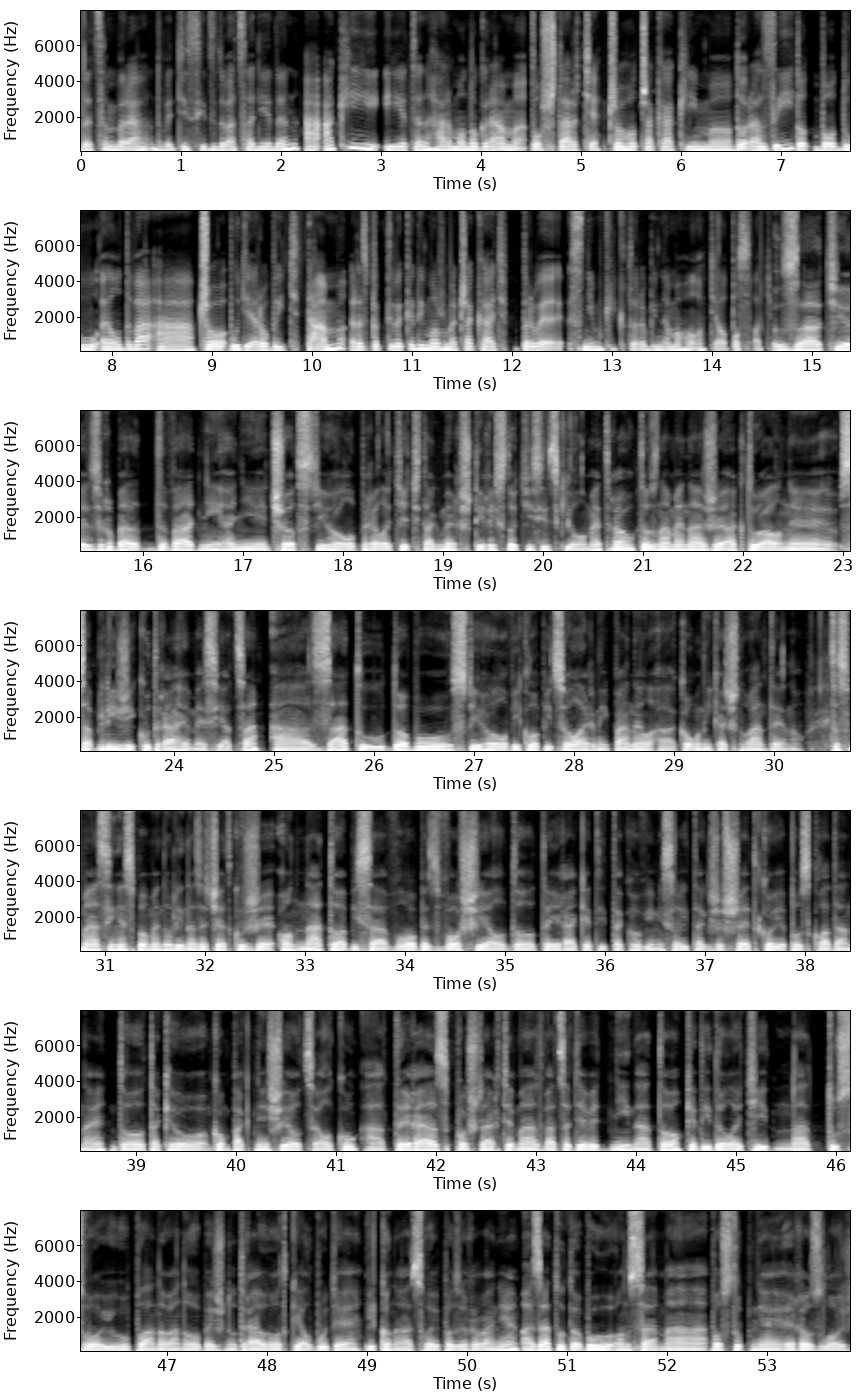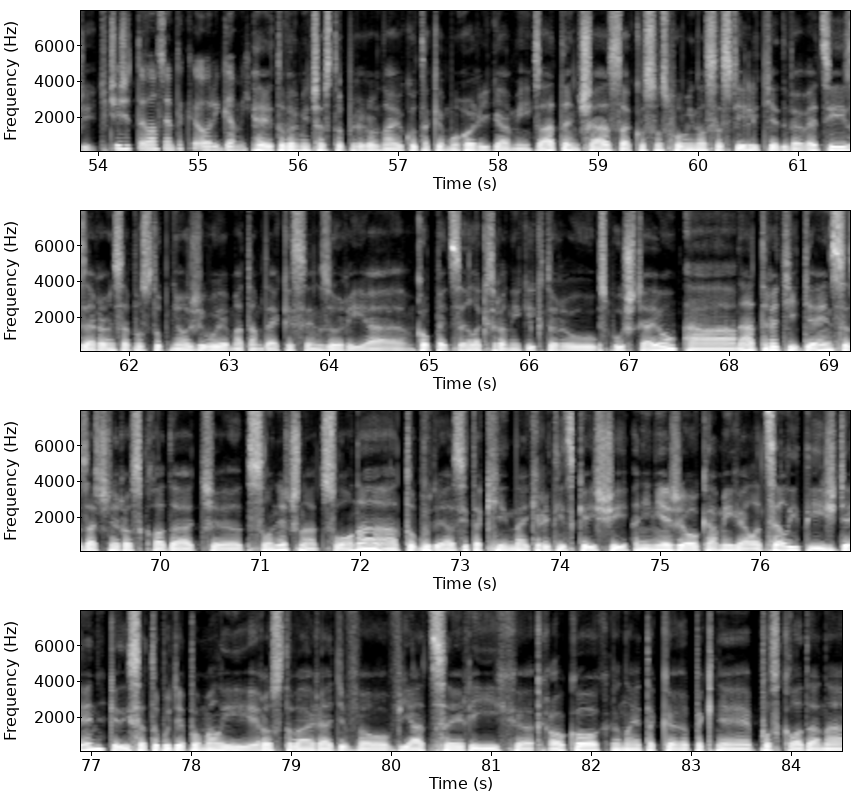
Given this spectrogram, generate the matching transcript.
decembra 2021 a aký je ten harmonogram po štarte? Čo ho čaká, kým dorazí do bodu L2 a čo bude robiť tam, respektíve kedy môžeme čakať prvé snímky, ktoré by nám mohol odtiaľ poslať? Za tie zhruba dva dní a niečo stihol preletieť takmer 400 tisíc kilometrov. To znamená, že aktuálne sa blíži ku dráhe mesiaca a za tú dobu stihol vyklopiť solárny panel a komunikačnú anténu. To sme asi nespomenuli na začiatku, že on na to, aby sa vôbec vošiel do tej rakety, tak ho vymysleli tak, že všetko je poskladané do takého kompaktnejšieho celku a teraz po štarte má 29 dní na to, kedy doletí na tú svoju plánovanú obežnú dráhu, odkiaľ bude vykonávať svoje pozorovania a za tú dobu on sa má postupne rozložiť. Čiže to je vlastne také origami. Hej, to veľmi často prirovnajú ku takému origami. Za ten čas, ako som spomínal, sa stihli tie dve veci, zároveň sa postupne oživuje, má tam nejaké senzory a kopec elektroniky, ktorú spúšťajú. A na tretí deň sa začne rozkladať e, slnečná clona a to bude asi taký najkritickejší, ani nie že okamih, ale celý týždeň, kedy sa to bude pomaly roztvárať vo viacerých e, krokoch. Ona je tak e, pekne poskladaná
